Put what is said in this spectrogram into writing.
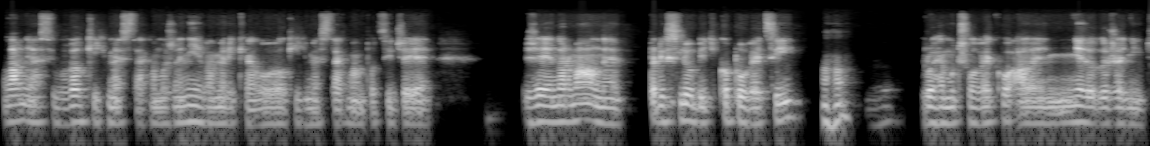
hlavne asi vo veľkých mestách, a možno nie v Amerike, ale vo veľkých mestách mám pocit, že je, že je normálne prisľúbiť kopu veci Aha, druhému človeku, ale nedodržať nič.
